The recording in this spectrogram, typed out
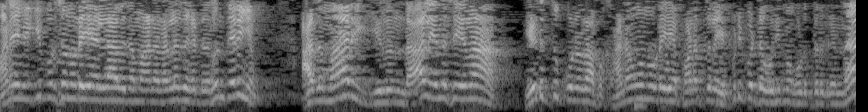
மனைவிக்கு புருஷனுடைய எல்லா விதமான நல்லது கெட்டதும் தெரியும். அது மாதிரி இருந்தால் என்ன செய்யலாம்? எடுத்துக்கொள்ளலாம். அப்ப கணவனுடைய பணத்துல எப்படிப்பட்ட உரிமை கொடுத்திருக்குன்னா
